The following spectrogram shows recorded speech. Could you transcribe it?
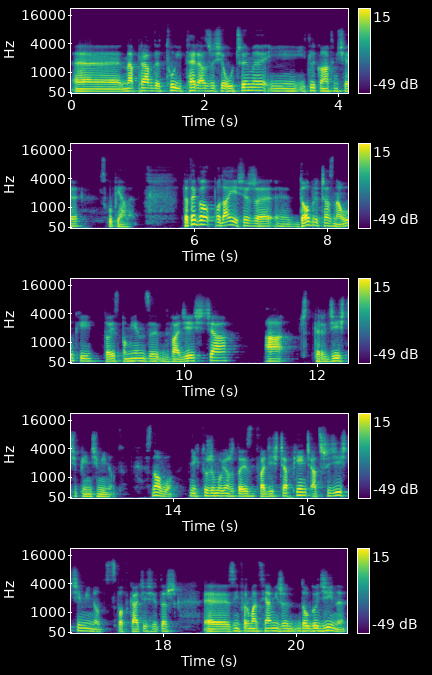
e, naprawdę tu i teraz, że się uczymy i, i tylko na tym się skupiamy. Dlatego podaje się, że e, dobry czas nauki to jest pomiędzy 20 a 45 minut. Znowu, niektórzy mówią, że to jest 25 a 30 minut. Spotkacie się też e, z informacjami, że do godziny.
